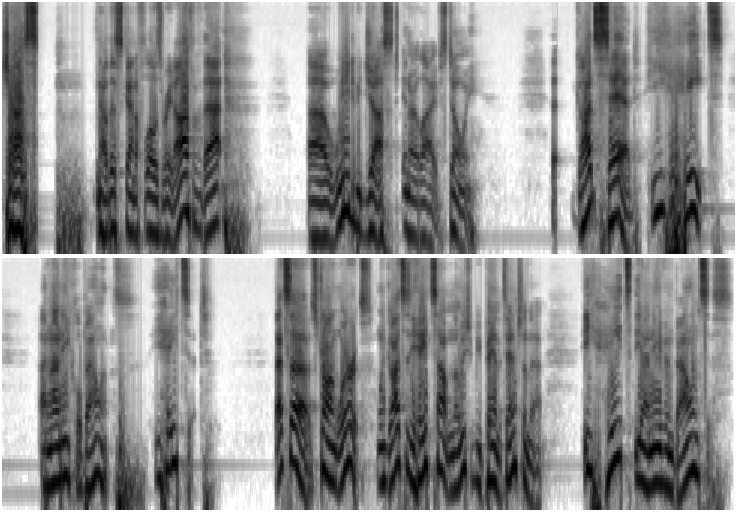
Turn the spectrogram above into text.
Just. Now, this kind of flows right off of that. Uh, we need to be just in our lives, don't we? God said he hates an unequal balance. He hates it. That's uh, strong words. When God says he hates something, then we should be paying attention to that. He hates the uneven balances.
